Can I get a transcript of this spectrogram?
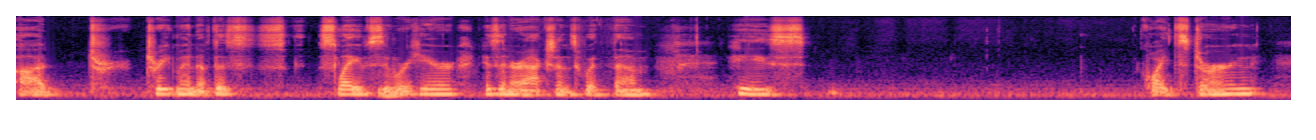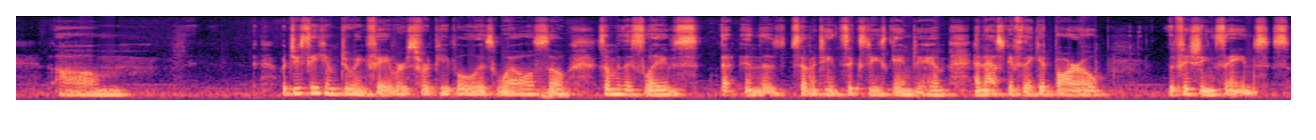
uh, tr- treatment of the s- slaves who were here, his interactions with them. He's quite stern. Um, but you see him doing favors for people as well. So some of the slaves in the 1760s came to him and asked if they could borrow the fishing seines s-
